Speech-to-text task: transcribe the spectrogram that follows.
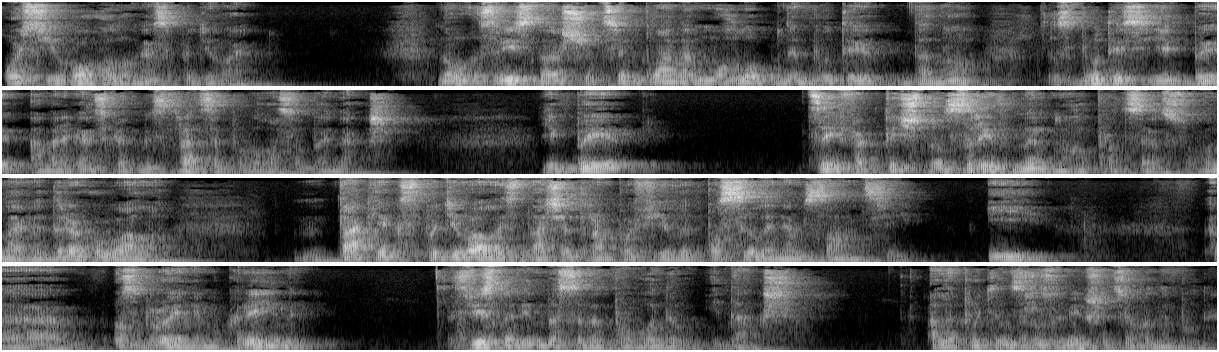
Ось його головне сподівання. Ну, звісно, що цим планом могло б не бути дано збутися, якби американська адміністрація повела себе інакше. Якби цей фактично зрив мирного процесу вона відреагувала так, як сподівались наші трампофіли, посиленням санкцій і е, озброєнням України, звісно, він би себе поводив інакше. Але Путін зрозумів, що цього не буде.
